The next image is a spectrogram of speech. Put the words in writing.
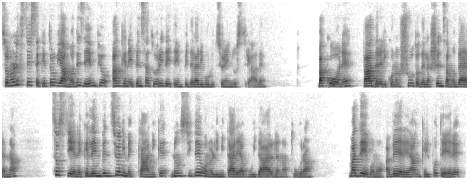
sono le stesse che troviamo ad esempio anche nei pensatori dei tempi della rivoluzione industriale. Bacone, padre riconosciuto della scienza moderna, sostiene che le invenzioni meccaniche non si devono limitare a guidare la natura, ma devono avere anche il potere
